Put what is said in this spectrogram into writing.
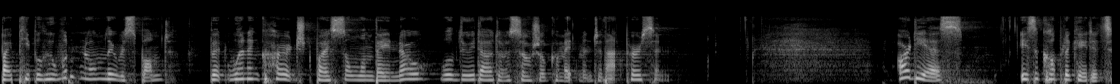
by people who wouldn't normally respond, but when encouraged by someone they know, will do it out of a social commitment to that person. RDS is a complicated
